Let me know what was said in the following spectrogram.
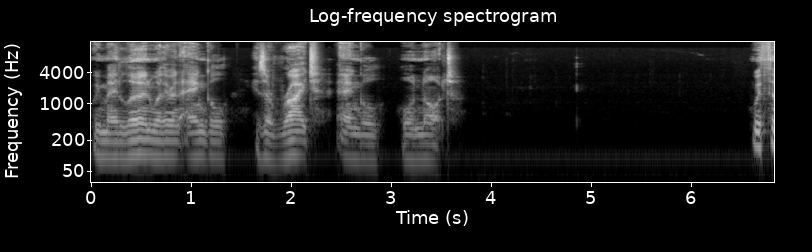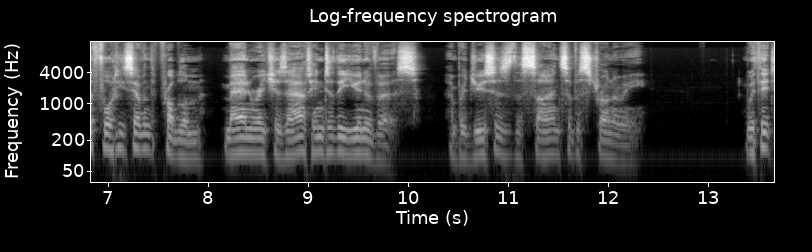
we may learn whether an angle is a right angle or not. With the 47th problem, man reaches out into the universe and produces the science of astronomy. With it,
